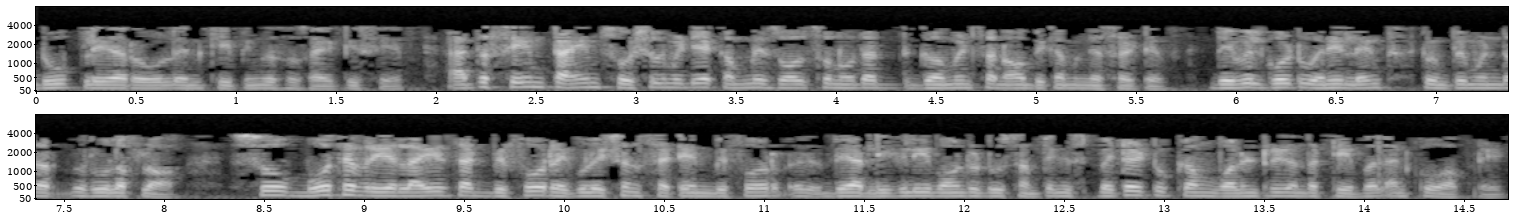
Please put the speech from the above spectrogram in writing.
do play a role in keeping the society safe. At the same time, social media companies also know that the governments are now becoming assertive. They will go to any length to implement the rule of law. So both have realized that before regulations set in, before uh, they are legally bound to do something, it's better to come voluntary on the table and cooperate.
